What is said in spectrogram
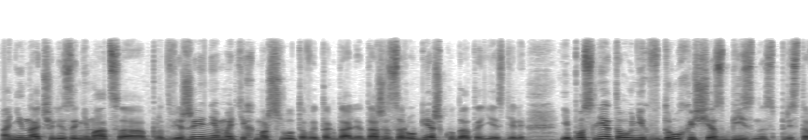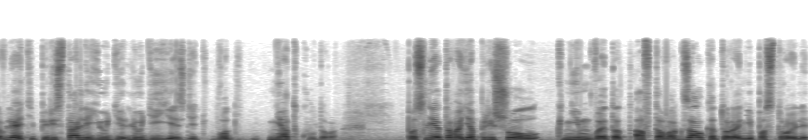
Они начали заниматься продвижением этих маршрутов и так далее. Даже за рубеж куда-то ездили. И после этого у них вдруг исчез бизнес. Представляете, перестали люди, ездить. Вот ниоткуда. После этого я пришел к ним в этот автовокзал, который они построили,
